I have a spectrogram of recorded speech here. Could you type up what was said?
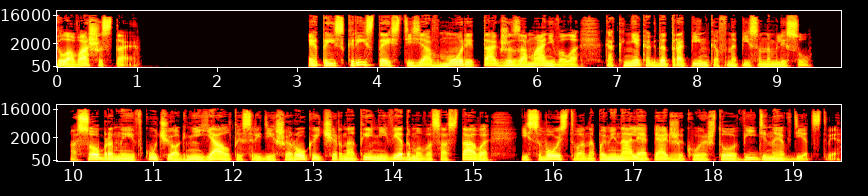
Глава шестая. Эта искристая стезя в море так же заманивала, как некогда тропинка в написанном лесу. А собранные в кучу огни Ялты среди широкой черноты неведомого состава и свойства напоминали опять же кое-что виденное в детстве.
